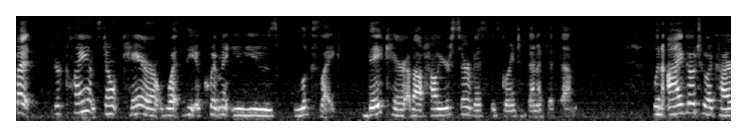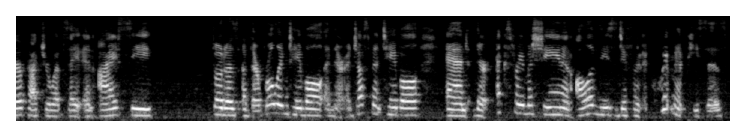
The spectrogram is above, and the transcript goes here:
But your clients don't care what the equipment you use looks like. They care about how your service is going to benefit them. When I go to a chiropractor website and I see photos of their rolling table and their adjustment table and their x ray machine and all of these different equipment pieces.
